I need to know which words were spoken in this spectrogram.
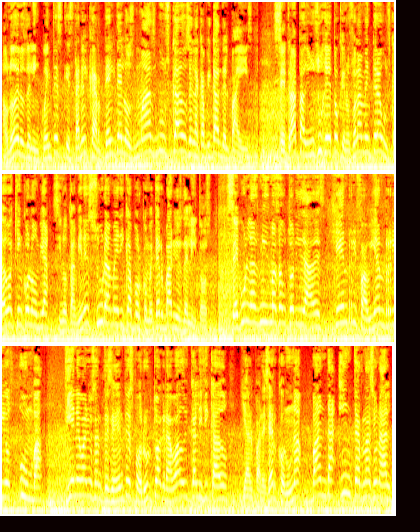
a uno de los delincuentes que está en el cartel de los más buscados en la capital del país. Se trata de un sujeto que no solamente era buscado aquí en Colombia, sino también en Sudamérica por cometer varios delitos. Según las mismas autoridades, Henry Fabián Ríos Umba tiene varios antecedentes por hurto agravado y calificado y al parecer con una banda internacional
